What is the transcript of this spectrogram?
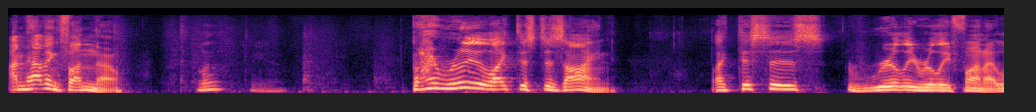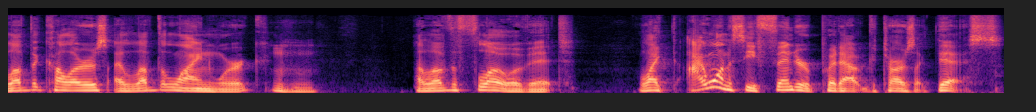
I'm having fun though. well, But I really like this design. Like this is really really fun. I love the colors. I love the line work. Mm-hmm. I love the flow of it. Like I want to see Fender put out guitars like this.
